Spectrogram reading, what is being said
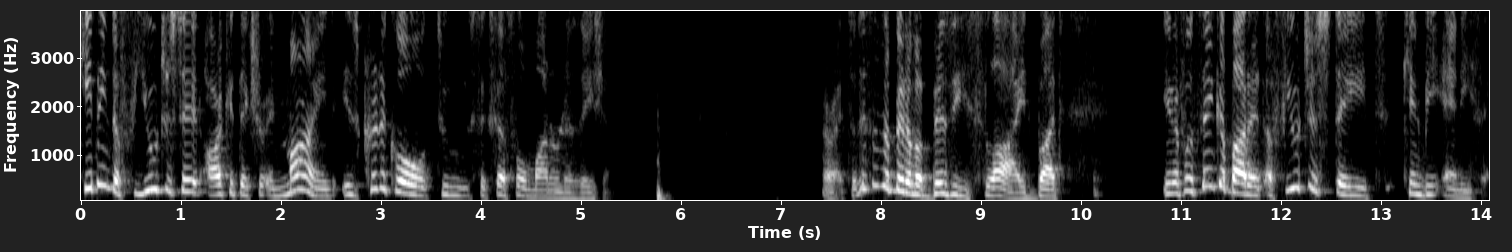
keeping the future state architecture in mind is critical to successful modernization. All right, so this is a bit of a busy slide, but you know, if we think about it, a future state can be anything.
